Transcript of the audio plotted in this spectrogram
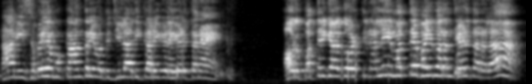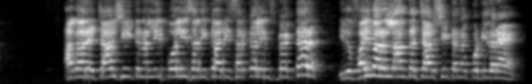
ನಾನು ಈ ಸಭೆಯ ಮುಖಾಂತರ ಇವತ್ತು ಜಿಲ್ಲಾಧಿಕಾರಿಗಳು ಹೇಳ್ತಾನೆ. ಅವರು ಪತ್ರಿಕಾಗೋಷ್ಠಿನಲ್ಲಿ ಮತ್ತೆ ಫೈಬರ್ ಅಂತ ಹೇಳ್ತಾರಲ್ಲ? ಹಾಗಾದ್ರೆ ಚಾರ್ಜ್ ಶೀಟ್ನಲ್ಲಿ ಪೊಲೀಸ್ ಅಧಿಕಾರಿ, ಸರ್ಕಲ್ ಇನ್ಸ್ಪೆಕ್ಟರ್, ಇದು ಫೈಬರ್ ಅಲ್ಲ ಅಂತ ಚಾರ್ಜ್ ಶೀಟ್ ಅನ್ನ ಕೊಟ್ಟಿದ್ದಾರೆ.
